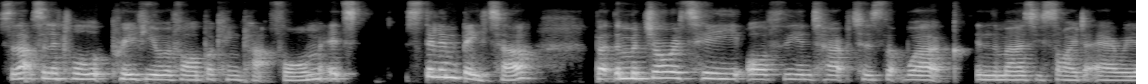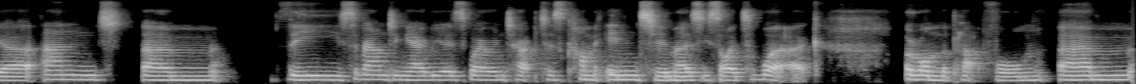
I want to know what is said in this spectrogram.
So that's a little preview of our booking platform. It's still in beta, but the majority of the interpreters that work in the Merseyside area and um, the surrounding areas where interpreters come into Merseyside to work are on the platform. Um,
